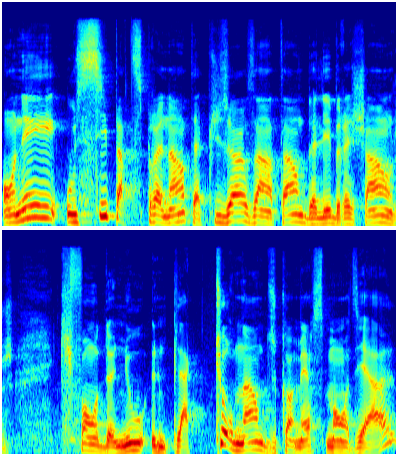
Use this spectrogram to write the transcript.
On est aussi partie prenante à plusieurs ententes de libre-échange qui font de nous une plaque tournante du commerce mondial.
